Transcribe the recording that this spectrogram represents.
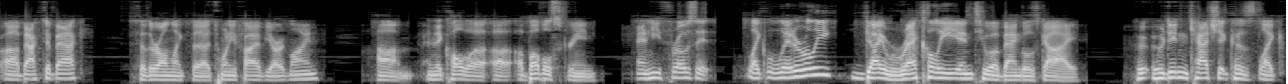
uh, back to back, so they're on like the 25 yard line, um, and they call a, a, a bubble screen, and he throws it like literally directly into a Bengals guy who, who didn't catch it because like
